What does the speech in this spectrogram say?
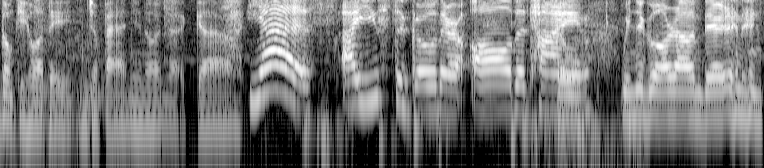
Don Quixote in Japan? You know, like uh, yes i used to go there all the time. so when you go around there and then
